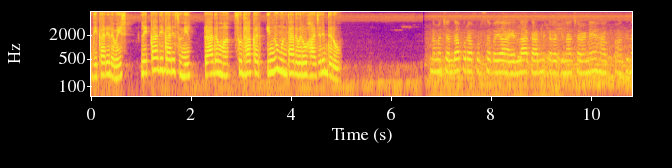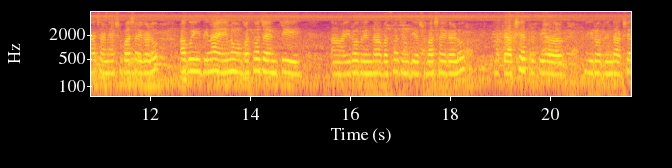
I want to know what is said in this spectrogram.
ಅಧಿಕಾರಿ ರಮೇಶ್, ಲೆಕ್ಕಾಧಿಕಾರಿ ಸುನೀಲ್, ರಾಧಮ್ಮ, ಸುಧಾಕರ್ ಇನ್ನೂ ಮುಂತಾದವರು ಹಾಜರಿದ್ದರು. ನಮ್ಮ ಚಂದಾಪುರ ಪುರಸಭೆಯ ಎಲ್ಲ ಕಾರ್ಮಿಕರ ದಿನಾಚರಣೆ ಹಾಗೂ, ದಿನಾಚರಣೆಯ ಶುಭಾಶಯಗಳು. ಹಾಗೂ ಈ ದಿನ ಏನು ಬಸವ ಜಯಂತಿ ಇರೋದ್ರಿಂದ ಬಸವ ಜಯಂತಿಯ ಶುಭಾಶಯಗಳು ಮತ್ತು ಅಕ್ಷಯ ತೃತೀಯ ಇರೋದರಿಂದ ಅಕ್ಷಯ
